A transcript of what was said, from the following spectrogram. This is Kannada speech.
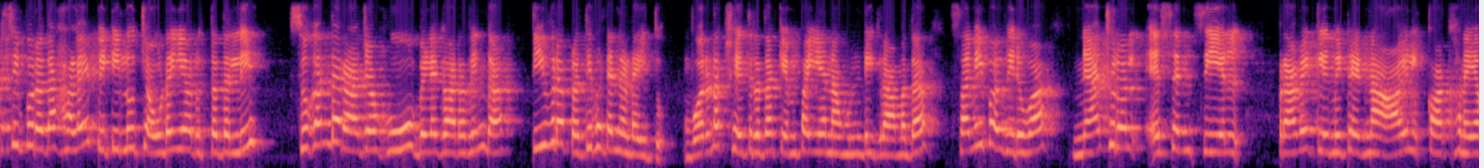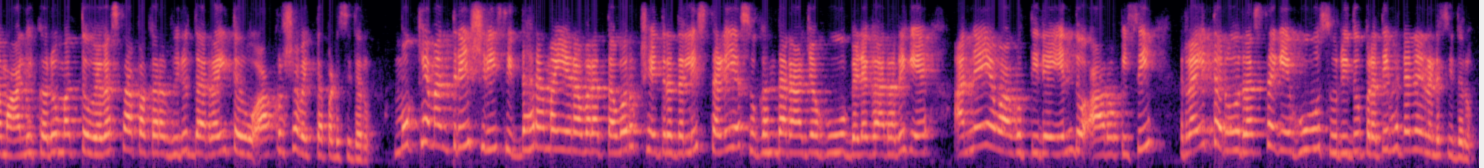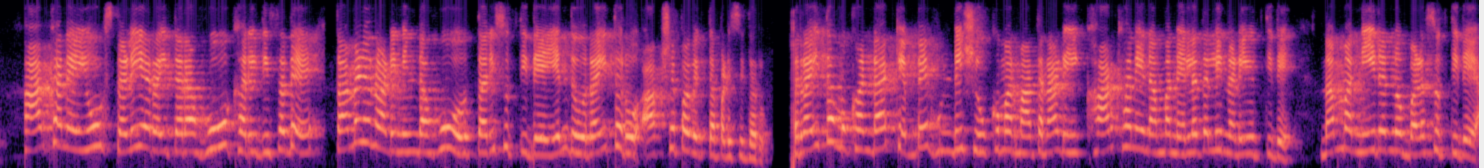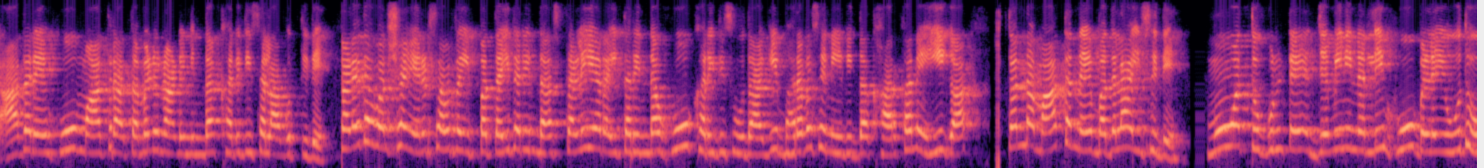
ನರಸೀಪುರದ ಹಳೆ ಪಿಟೀಲು ಚೌಡಯ್ಯ ವೃತ್ತದಲ್ಲಿ ಸುಗಂಧರಾಜ ಹೂವು ಬೆಳೆಗಾರರಿಂದ ತೀವ್ರ ಪ್ರತಿಭಟನೆ ನಡೆಯಿತು. ವರುಣ ಕ್ಷೇತ್ರದ ಕೆಂಪಯ್ಯನ ಹುಂಡಿ ಗ್ರಾಮದ ಸಮೀಪವಿರುವ ನ್ಯಾಚುರಲ್ ಎಸ್ಎನ್ಸಿಎಲ್ ಪ್ರೈವೇಟ್ ಲಿಮಿಟೆಡ್ನ ಆಯಿಲ್ ಕಾರ್ಖಾನೆಯ ಮಾಲೀಕರು ಮತ್ತು ವ್ಯವಸ್ಥಾಪಕರ ವಿರುದ್ಧ ರೈತರು ಆಕ್ರೋಶ ವ್ಯಕ್ತಪಡಿಸಿದರು. ಮುಖ್ಯಮಂತ್ರಿ ಶ್ರೀ ಸಿದ್ದರಾಮಯ್ಯರವರ ತವರು ಕ್ಷೇತ್ರದಲ್ಲಿ ಸ್ಥಳೀಯ ಸುಗಂಧರಾಜ ಹೂವು ಬೆಳೆಗಾರರಿಗೆ ಅನ್ಯಾಯವಾಗುತ್ತಿದೆ ಎಂದು ಆರೋಪಿಸಿ ರೈತರು ರಸ್ತೆಗೆ ಹೂವು ಸುರಿದು ಪ್ರತಿಭಟನೆ ನಡೆಸಿದರು. ಕಾರ್ಖಾನೆಯು ಸ್ಥಳೀಯ ರೈತರ ಹೂವು ಖರೀದಿಸದೆ ತಮಿಳುನಾಡಿನಿಂದ ಹೂವು ತರಿಸುತ್ತಿದೆ ಎಂದು ರೈತರು ಆಕ್ಷೇಪ ವ್ಯಕ್ತಪಡಿಸಿದರು. ರೈತ ಮುಖಂಡ ಕೆಬ್ಬೆ ಹುಂಡಿ ಶಿವಕುಮಾರ್ ಮಾತನಾಡಿ, ಕಾರ್ಖಾನೆ ನಮ್ಮ ನೆಲದಲ್ಲಿ ನಡೆಯುತ್ತಿದೆ. ನಮ್ಮ ನೀರನ್ನು ಬಳಸುತ್ತಿದೆ. ಆದರೆ ಹೂ ಮಾತ್ರ ತಮಿಳುನಾಡಿನಿಂದ ಖರೀದಿಸಲಾಗುತ್ತಿದೆ. ಕಳೆದ ವರ್ಷ ಎರಡ್ ಸಾವಿರದ ಇಪ್ಪತ್ತೈದರಿಂದ ಸ್ಥಳೀಯ ರೈತರಿಂದ ಹೂ ಖರೀದಿಸುವುದಾಗಿ ಭರವಸೆ ನೀಡಿದ್ದ ಕಾರ್ಖಾನೆ ಈಗ ತನ್ನ ಮಾತನ್ನೇ ಬದಲಾಯಿಸಿದೆ. ಮೂವತ್ತು ಗುಂಟೆ ಜಮೀನಿನಲ್ಲಿ ಹೂ ಬೆಳೆಯುವುದು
